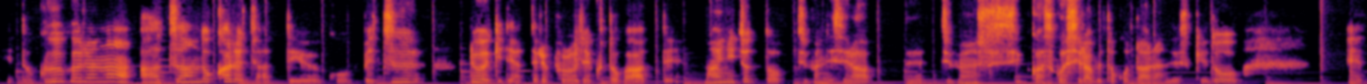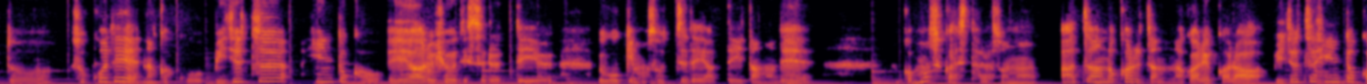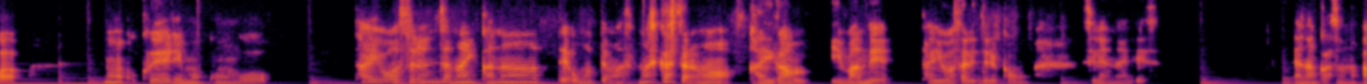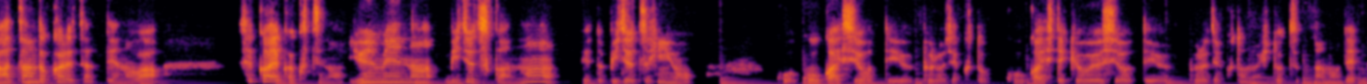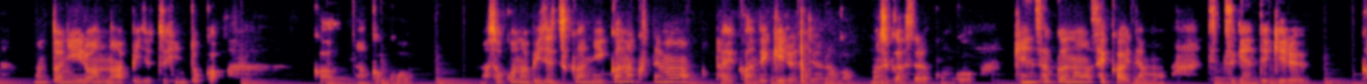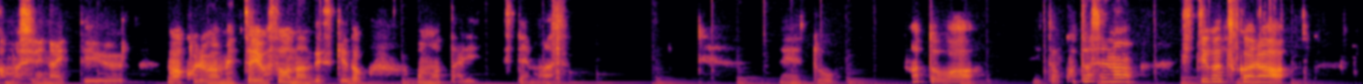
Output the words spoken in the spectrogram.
えっ、と、Google のアーツカルチャーっていう、こう、別領域でやってるプロジェクトがあって前にちょっと自分で調で自分が少し調べたことあるんですけど、えっ、ー、と、そこでなんかこう美術品とかを AR 表示するっていう動きもそっちでやっていたので、なんかもしかしたらそのアーツカルチャーの流れから美術品とかのクエリも今後対応するんじゃないかなって思ってます。もしかしたらもう海岸版で対応されてるかもしれないです。いやなんかそのアーツカルチャーっていうのは世界各地の有名な美術館の、えっと、美術品をこう公開しようっていうプロジェクト公開して共有しようっていうプロジェクトの一つなので本当にいろんな美術品とかがなんかこう、まあ、そこの美術館に行かなくても体感できるっていうのがもしかしたら今後検索の世界でも実現できるかもしれないっていうのはこれはめっちゃ予想なんですけど思ったりしてます。えっ、ー、とあとは、え、ー、と、今年の7月から、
